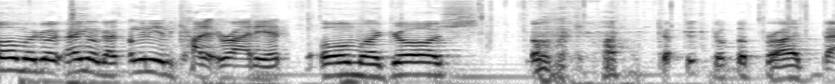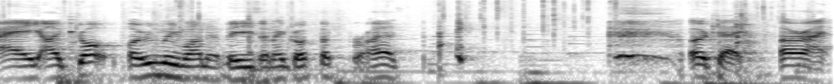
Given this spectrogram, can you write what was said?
oh my god, hang on guys, I'm gonna need to cut it right here. Oh my gosh. Oh my god. I just got the prize bey. I got only one of these and I got the prize bey. okay, alright.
